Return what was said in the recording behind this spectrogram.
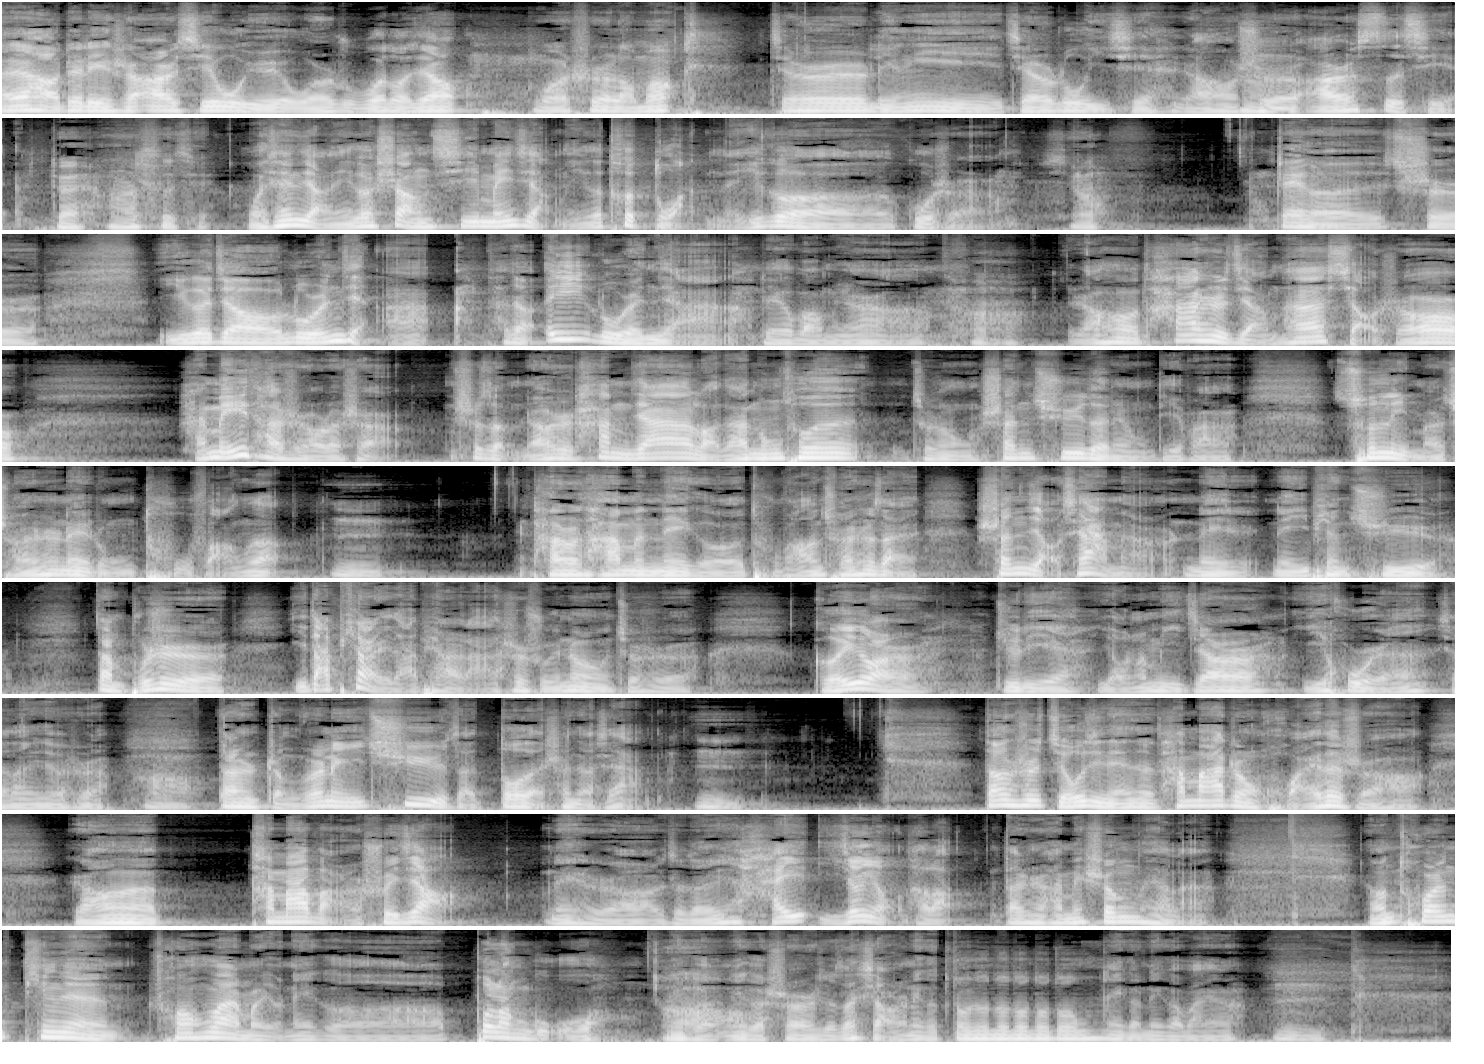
大家好，这里是二期物语，我是主播剁椒，我是老猫。今儿灵异接着录一期，然后是二十四期。对，二十四期。我先讲一个上期没讲的一个特短的一个故事。行，这个是一个叫路人甲，他叫 A 路人甲这个网名啊。然后他是讲他小时候还没他时候的事儿，是怎么着？是他们家老家农村，就那种山区的那种地方。村里面全是那种土房子，嗯，他说他们那个土房全是在山脚下面那那一片区域，但不是一大片一大片的啊，是属于那种就是隔一段距离有那么一家一户人，相当于就是啊，但是整个那一区域在都在山脚下。嗯，当时九几年就他妈正怀的时候，然后呢，他妈晚上睡觉那时候就等于还已经有他了，但是还没生下来。然后突然听见窗户外面有那个拨浪鼓，那个那个声儿，就咱小时候那个咚咚咚咚咚咚那个那个玩意儿。嗯，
